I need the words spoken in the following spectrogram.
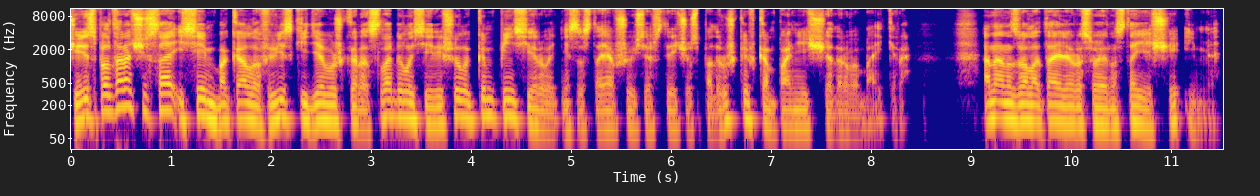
Через полтора часа и семь бокалов виски девушка расслабилась и решила компенсировать несостоявшуюся встречу с подружкой в компании щедрого байкера. Она назвала Тайлеру свое настоящее имя.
